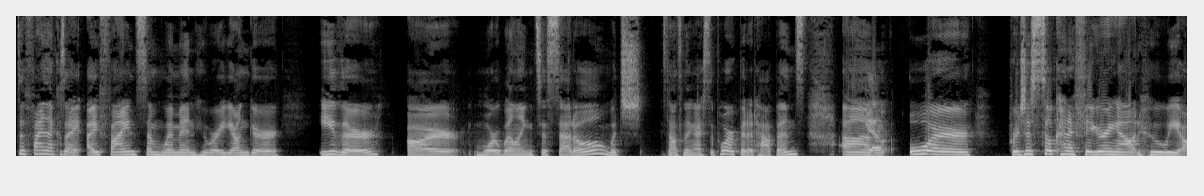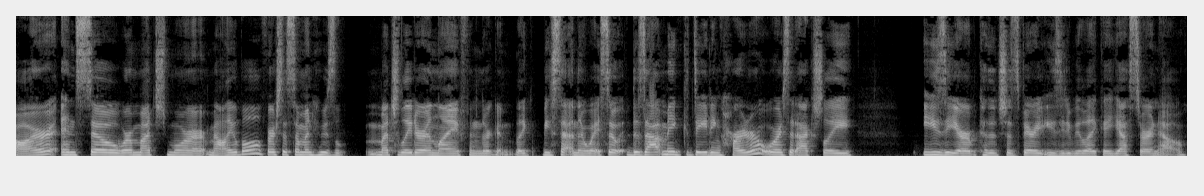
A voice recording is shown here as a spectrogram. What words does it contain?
to find that? Because I, I find some women who are younger either are more willing to settle, which is not something I support, but it happens, um, yep. or we're just still kind of figuring out who we are. And so we're much more malleable versus someone who's much later in life and they're going to like be set in their way. So does that make dating harder or is it actually easier because it's just very easy to be like a yes or a no?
